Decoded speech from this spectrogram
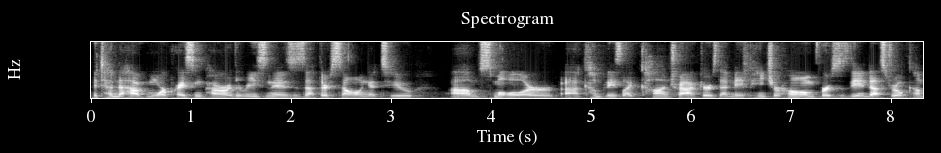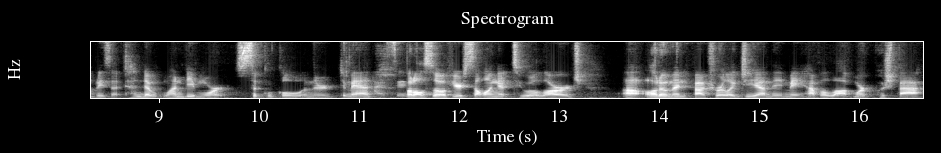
They tend to have more pricing power. The reason is is that they're selling it to um, smaller uh, companies like contractors that may paint your home versus the industrial companies that tend to one be more cyclical in their demand but also if you're selling it to a large uh, auto manufacturer like GM, they may have a lot more pushback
